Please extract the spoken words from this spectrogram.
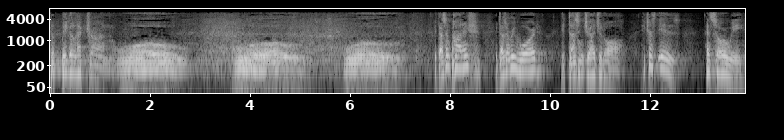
The big electron. Whoa. Whoa. Whoa. It doesn't punish. It doesn't reward. It doesn't judge at all. It just is. And so are we.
